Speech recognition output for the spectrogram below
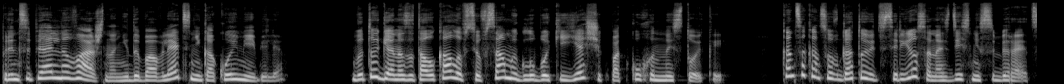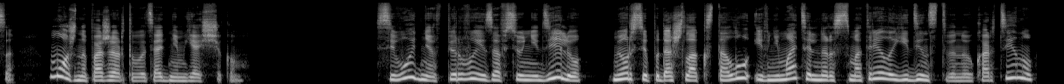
Принципиально важно не добавлять никакой мебели. В итоге она затолкала все в самый глубокий ящик под кухонной стойкой. В конце концов, готовить всерьез она здесь не собирается. Можно пожертвовать одним ящиком. Сегодня, впервые за всю неделю, Мерси подошла к столу и внимательно рассмотрела единственную картину,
